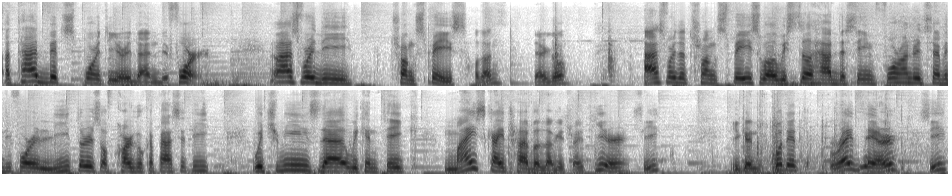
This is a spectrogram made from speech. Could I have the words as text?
a tad bit sportier than before. Now as for the trunk space, hold on, there you go. As for the trunk space, well, we still have the same 474 liters of cargo capacity, which means that we can take my Sky Travel luggage right here, see? You can put it right there, see?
